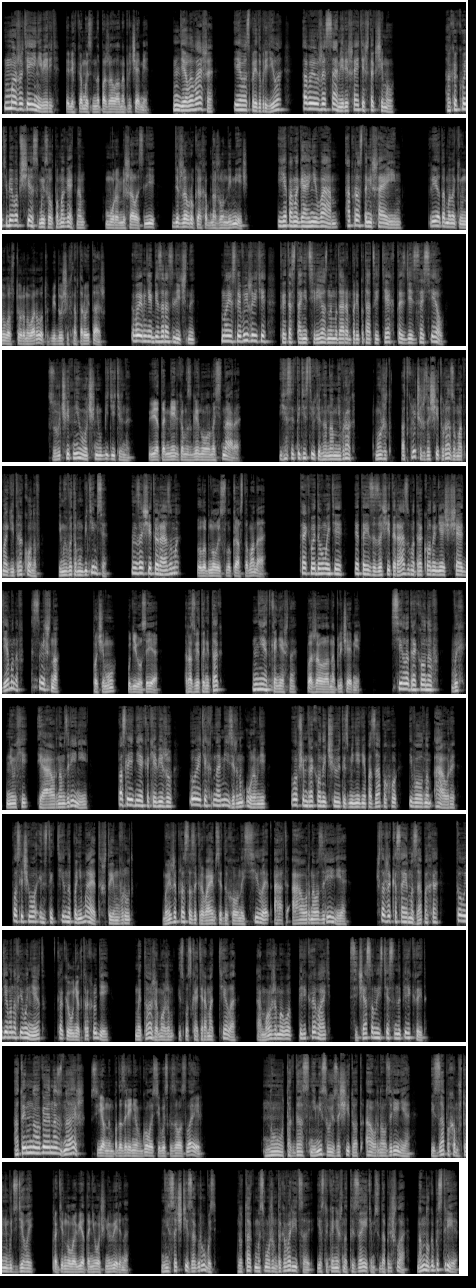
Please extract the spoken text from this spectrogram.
«Можете и не верить», — легкомысленно пожала она плечами. «Дело ваше. Я вас предупредила, а вы уже сами решаете, что к чему». «А какой тебе вообще смысл помогать нам?» — хмуро вмешалась Ли, держа в руках обнаженный меч. «Я помогаю не вам, а просто мешаю им». При этом она кивнула в сторону ворот, ведущих на второй этаж. «Вы мне безразличны. Но если выживете, то это станет серьезным ударом по репутации тех, кто здесь засел». Звучит не очень убедительно. Вета мельком взглянула на Снара. Если ты действительно нам не враг, может, отключишь защиту разума от магии драконов, и мы в этом убедимся?» «Защиту разума?» — улыбнулась с лукавством она. «Так вы думаете, это из-за защиты разума драконы не ощущают демонов? Смешно». «Почему?» — удивился я. «Разве это не так?» «Нет, конечно», — пожала она плечами. «Сила драконов в их нюхе и аурном зрении. Последнее, как я вижу, у этих на мизерном уровне. В общем, драконы чуют изменения по запаху и волнам ауры, после чего инстинктивно понимают, что им врут. Мы же просто закрываемся духовной силой от аурного зрения. Что же касаемо запаха, то у демонов его нет, как и у некоторых людей. Мы тоже можем испускать аромат тела, а можем его перекрывать. Сейчас он, естественно, перекрыт. «А ты многое нас знаешь», — с явным подозрением в голосе высказалась Лаэль. «Ну, тогда сними свою защиту от аурного зрения и запахом что-нибудь сделай», — протянула Вета не очень уверенно. «Не сочти за грубость, но так мы сможем договориться, если, конечно, ты за этим сюда пришла. Намного быстрее».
